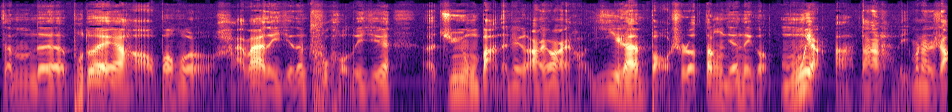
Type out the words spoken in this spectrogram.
咱们的部队也好，包括海外的一些咱出口的一些呃军用版的这个二幺二也好，依然保持着当年那个模样啊。当然了，里边的瓤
